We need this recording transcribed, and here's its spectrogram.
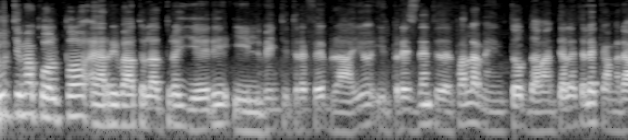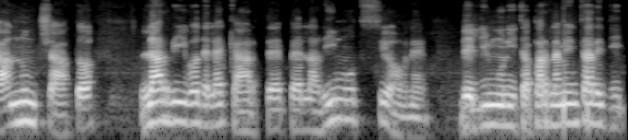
L'ultimo colpo è arrivato l'altro ieri, il 23 febbraio, il Presidente del Parlamento davanti alle telecamere ha annunciato l'arrivo delle carte per la rimozione dell'immunità parlamentare di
